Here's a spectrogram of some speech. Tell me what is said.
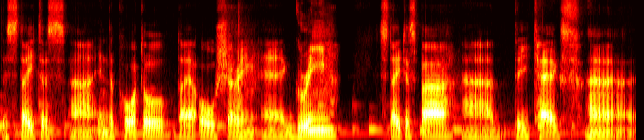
the status uh, in the portal. They are all showing a green status bar. Uh, the tags uh,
